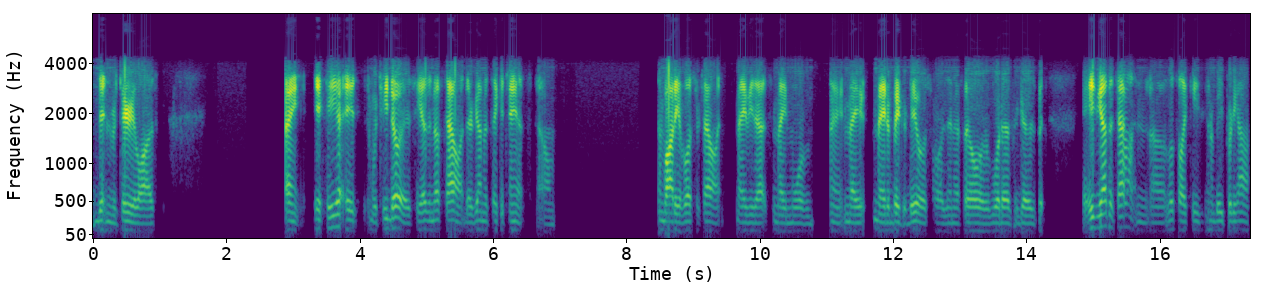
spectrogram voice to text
didn't materialize. I mean, if he, it, which he does, he has enough talent. They're going to take a chance. Um, somebody of lesser talent, maybe that's made more, made made a bigger deal as far as NFL or whatever goes. But he's got the talent, and uh, looks like he's going to be pretty high.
